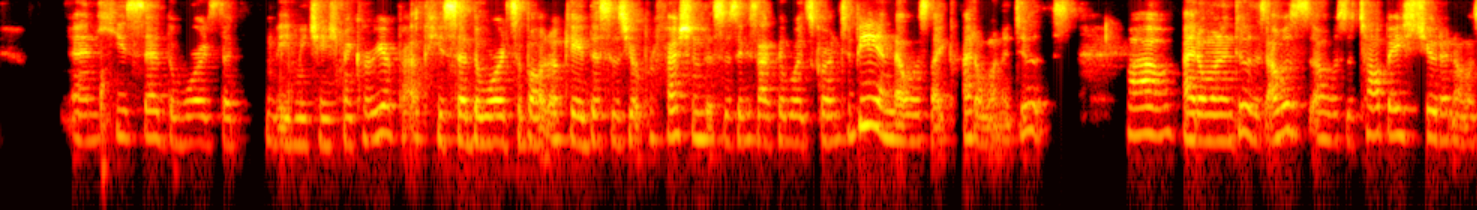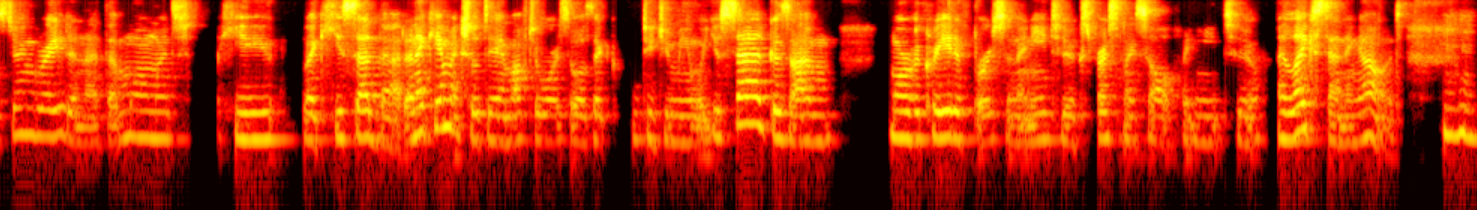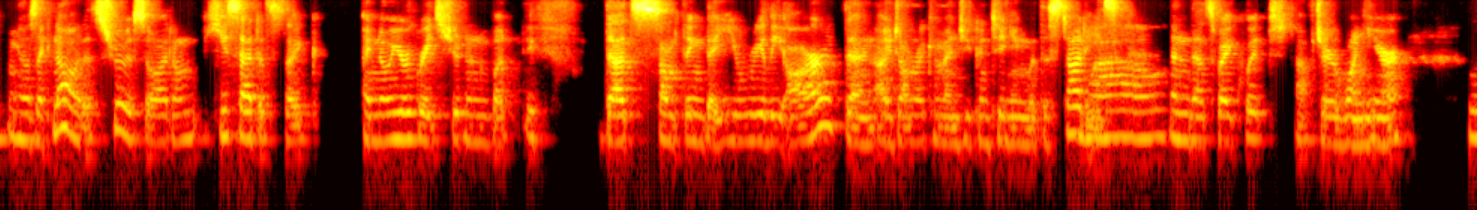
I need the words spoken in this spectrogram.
and he said the words that made me change my career path. He said the words about okay this is your profession. This is exactly what it's going to be. And that was like i don't want to do this. Wow. I don't want to do this. I was i was a top a student. I was doing great. And at that moment he like he said that. And i came actually to him afterwards. I was like did you mean what you said? Because i'm more of a creative person. I need to express myself. I need to, I like standing out. Mm-hmm. And he was like, no, that's true. So I don't, he said, it's like, I know you're a great student, but if that's something that you really are, then I don't recommend you continuing with the studies. Wow. And that's why I quit after one year.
